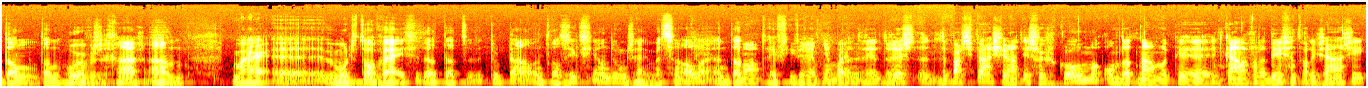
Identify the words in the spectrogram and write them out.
dan, dan horen we ze graag aan. Maar eh, we moeten toch wijzen dat, dat we totaal een transitie aan het doen zijn met z'n allen. En dat heeft iedereen ja, maar de, de participatieraad is er gekomen omdat namelijk uh, in het kader van de decentralisatie...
